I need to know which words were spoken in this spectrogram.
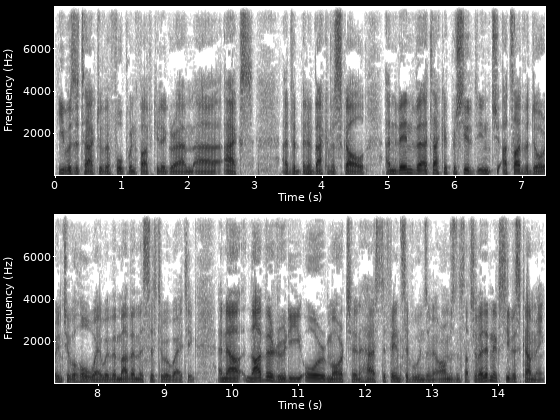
he was attacked with a 4.5 kilogram uh, axe at the, in the back of his skull. And then the attacker proceeded into outside the door into the hallway where the mother and the sister were waiting. And now neither Rudi or Martin has defensive wounds on their arms and stuff, so they didn't see this coming.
